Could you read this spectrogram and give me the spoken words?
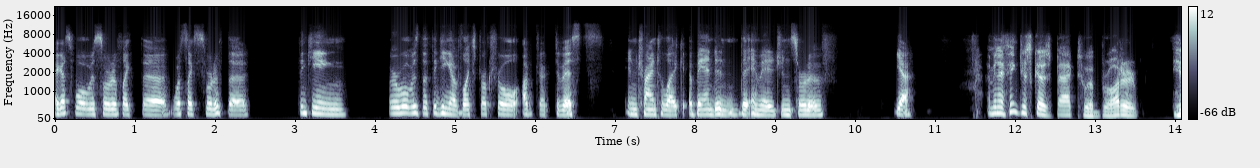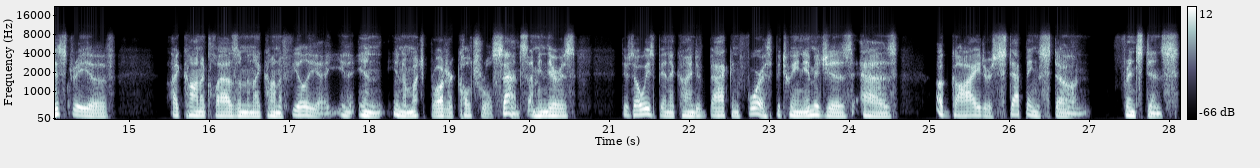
I guess what was sort of like the what's like sort of the thinking or what was the thinking of like structural objectivists in trying to like abandon the image and sort of yeah. I mean, I think this goes back to a broader history of iconoclasm and iconophilia in in in a much broader cultural sense. I mean, there is there's always been a kind of back and forth between images as a guide or stepping stone, for instance,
